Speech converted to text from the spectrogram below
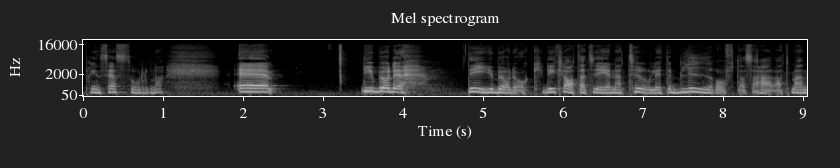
prinsessorna. Eh, det är ju både det är ju både och. Det är klart att det är naturligt. Det blir ofta så här att man,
